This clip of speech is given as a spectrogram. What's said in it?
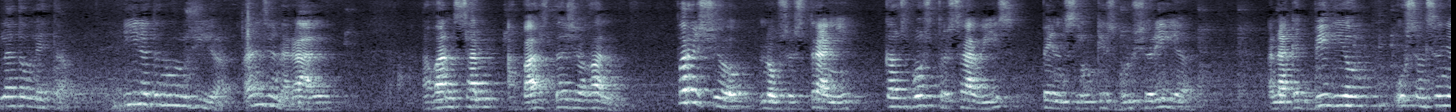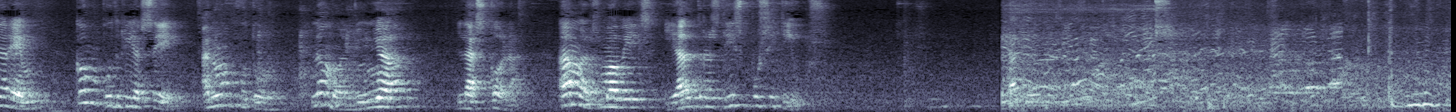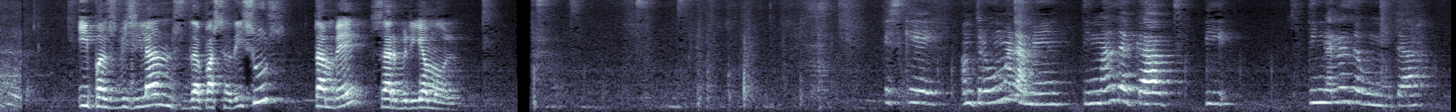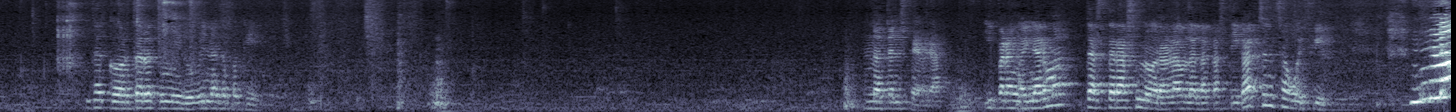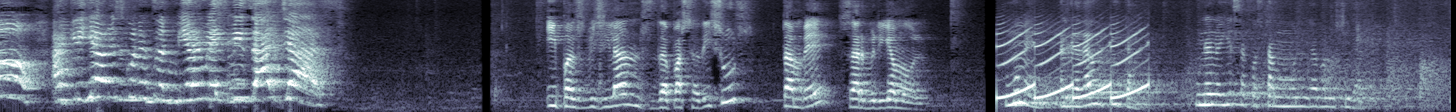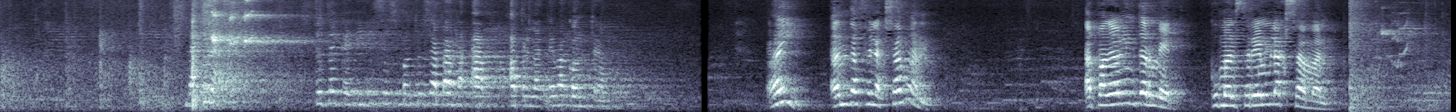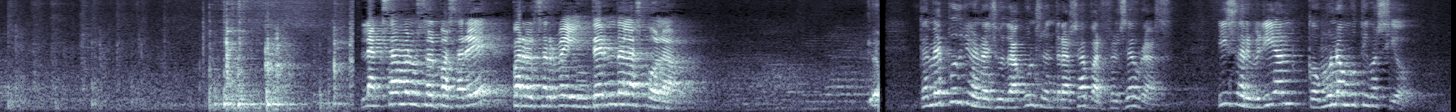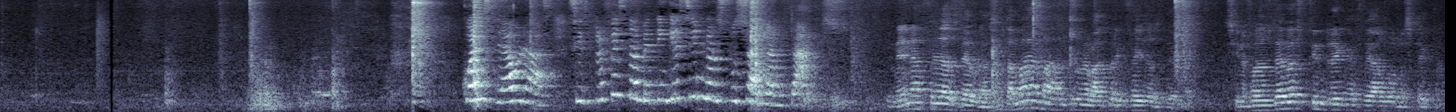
la tauleta i la tecnologia en general avancen a pas de gegant. Per això no us estranyi que els vostres avis pensin que és bruixeria. En aquest vídeo us ensenyarem com podria ser en un futur no molt llunyà l'escola amb els mòbils i altres dispositius. I pels vigilants de passadissos també serviria molt. És que em trobo malament, tinc mal de cap i tinc ganes de vomitar. D'acord, ara t'ho miro, vine cap aquí. No tens febre. I per enganyar-me, t'estaràs una hora a l'aula de castigat sense wifi. No! Aquella hora és quan ens envien més missatges! I pels vigilants de passadissos també serviria molt. Un moment, el radar peta. Una noia s'acosta amb molt de velocitat. Tot el que diguis es pot usar per, a, a per la teva contra. Ai, han de fer l'examen! Apagueu l'internet. Començarem l'examen. L'examen us el passaré per al servei intern de l'escola. També podrien ajudar a concentrar-se per fer els deures i servirien com una motivació. Quants deures? Si els profes també tinguessin no ens posarien tants. Nena, fes els deures. Ta mare m'ha programat perquè feis els deures. Si no fas els deures, tindré que fer alguna cosa al respecte.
